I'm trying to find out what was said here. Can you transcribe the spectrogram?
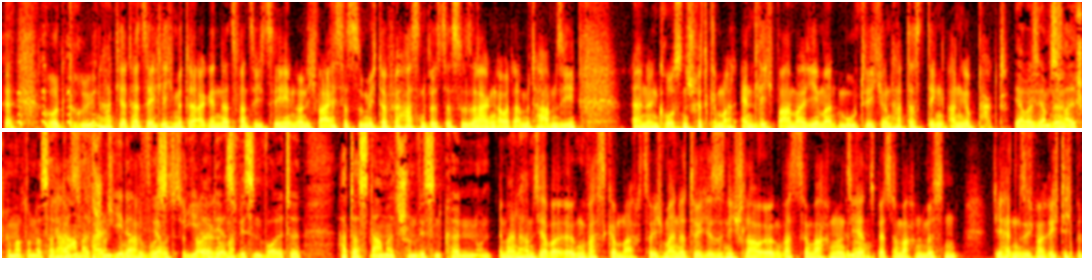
Rot-Grün hat ja tatsächlich mit der Agenda 2010, und ich weiß, dass du mich dafür hassen wirst, das zu sagen, aber damit haben sie einen großen Schritt gemacht. Endlich war mal jemand mutig und hat das Ding angepackt. Ja, aber sie haben es Ne? falsch gemacht und das hat haben's damals schon jeder gemacht, sie gewusst. Jeder, der es wissen wollte, hat das damals schon wissen können. Und Immerhin haben sie aber irgendwas gemacht. So, ich meine, natürlich ist es nicht schlau, irgendwas zu machen und sie Genau. hätten es besser machen müssen. Die hätten sich mal richtig be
